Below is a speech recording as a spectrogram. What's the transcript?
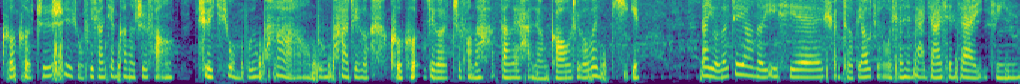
可可脂是一种非常健康的脂肪，所以其实我们不用怕，我们不用怕这个可可这个脂肪的含单位含量高这个问题。那有了这样的一些选择标准，我相信大家现在已经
